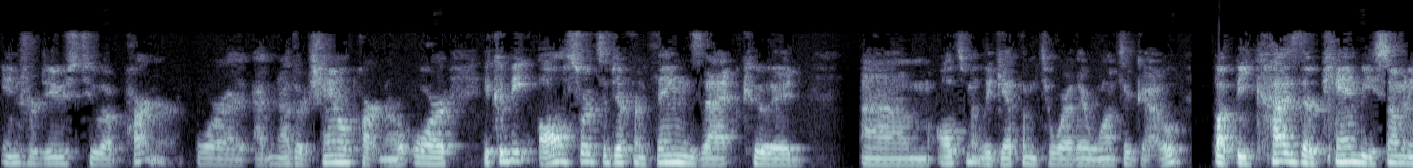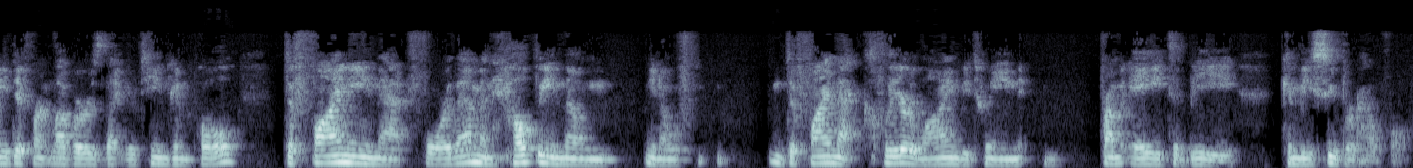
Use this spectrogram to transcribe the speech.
introduced to a partner or a, another channel partner, or it could be all sorts of different things that could um, ultimately get them to where they want to go. But because there can be so many different levers that your team can pull, defining that for them and helping them, you know, f- define that clear line between from A to B can be super helpful.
